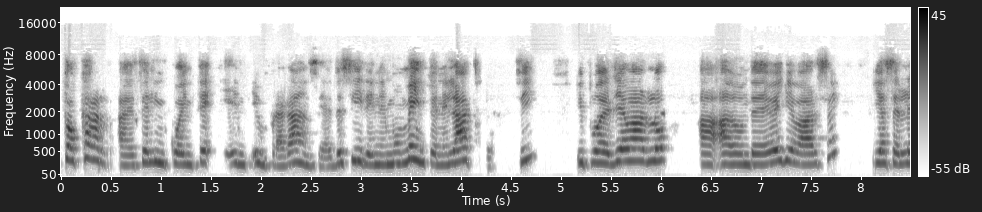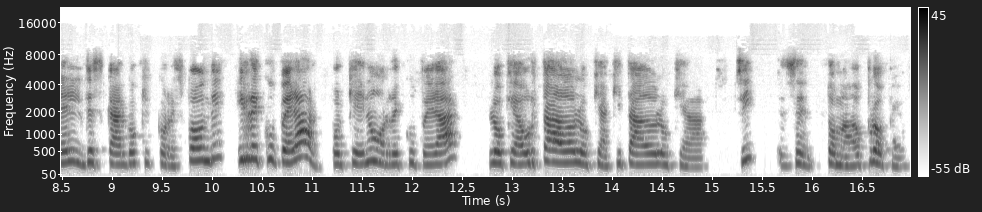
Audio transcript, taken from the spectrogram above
tocar a ese delincuente en, fragancia, es decir, en el momento, en el acto, ¿sí? Y poder llevarlo a, a donde debe llevarse y hacerle el descargo que corresponde y recuperar, ¿por qué no? Recuperar lo que ha hurtado, lo que ha quitado, lo que ha, sí, tomado propio.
